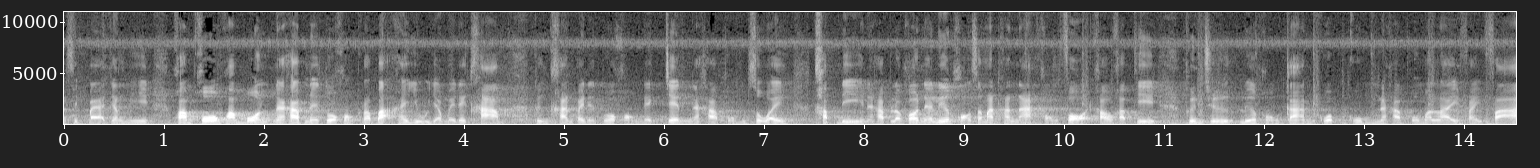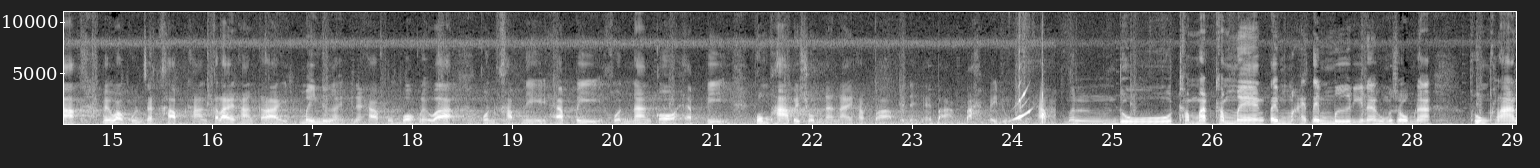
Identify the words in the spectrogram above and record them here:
2018 ยังมีความโค้งความมนนะครับในตัวของกระบะให้อยู่ยังไม่ได้ข้าม ถึงขั้นไปในตัวของ Next Gen นะครับผมสวยขับดีนะครับแล้วก็ในเรื่องของสมรรถนะของ Ford เขาครับที่ ขึ้นชื่อเรื่องของการควบคุมนะครับพวงมาลัยไฟฟ้า ไม่ว่าคุณจะขับทางใกล้ทางไกลไม่เหนื่อยนะครับ ผมบอกเลยว่าคนขับนี่แฮปปี้คนนั่งก็แฮปปี้ผมพาไปชมด้านในครับว่าเป็นยังไงบ้างไปไปดูกันครับ มันดูธรรมัดทำแมงเต็มไม้เต็มมือดีนะคุณผู้ชมนะพลุงพล่าน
